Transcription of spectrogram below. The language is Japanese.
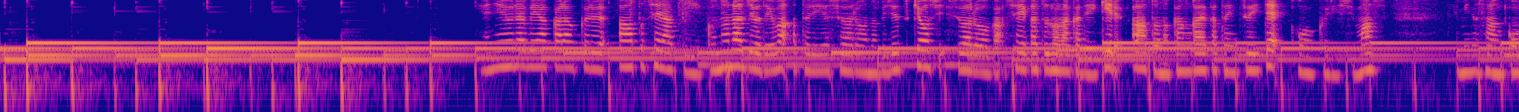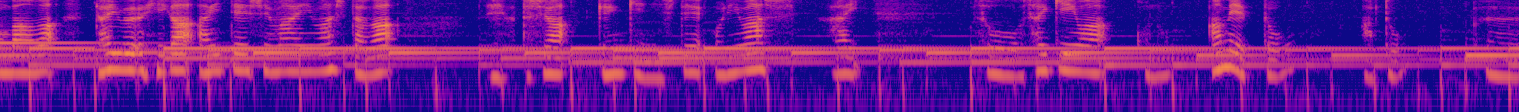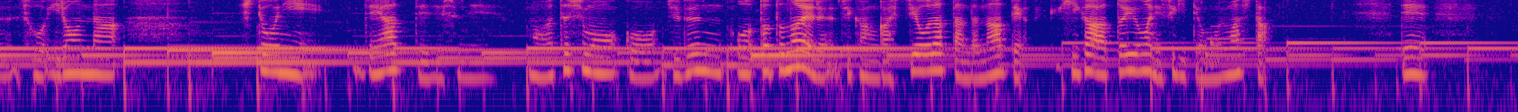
屋根裏部屋から送るアートセラピー。このラジオではアトリエスワローの美術教師スワローが生活の中で生きるアートの考え方についてお送りします。皆さんこんばんは。だいぶ日が空いてしまいましたが、え私は元気にしております。はい。そう最近はこの雨と人に出会ってですね、まあ、私もこう自分を整える時間が必要だったんだなって日があっという間に過ぎて思いました。で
